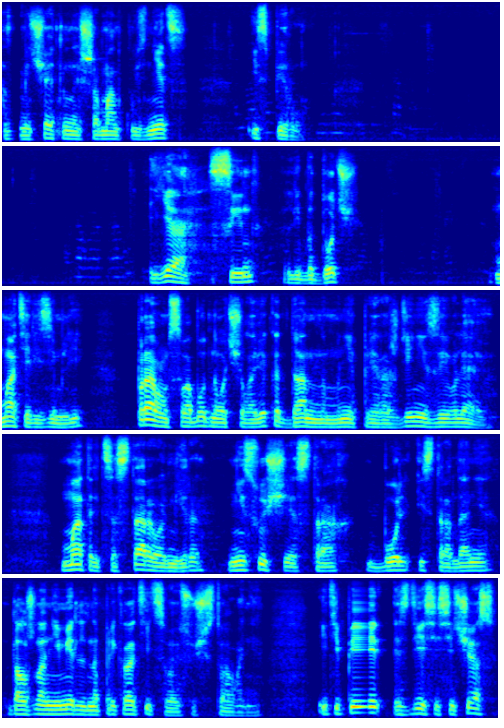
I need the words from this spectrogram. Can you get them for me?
замечательный шаман-кузнец из Перу. Я сын, либо дочь матери Земли, правом свободного человека, данным мне при рождении, заявляю. Матрица старого мира, несущая страх, боль и страдания, должна немедленно прекратить свое существование – и теперь здесь и сейчас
